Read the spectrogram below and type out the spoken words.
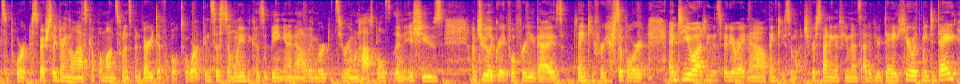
continued support, especially during the last couple months when it's been very difficult to work consistently because of being in and out of the emergency room and hospitals and issues. I'm truly grateful for you guys. Thank you for your support. And to you watching this video right now, thank you so much for spending a few minutes out of your day here with me today.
